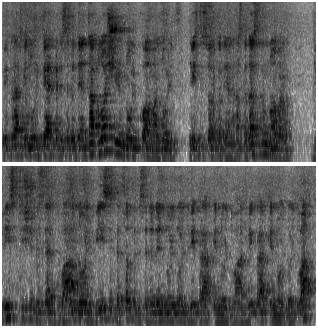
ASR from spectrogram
0,0551 та площею 0,0241 га номером 262 08 551 002 002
